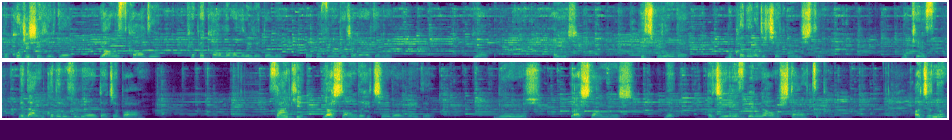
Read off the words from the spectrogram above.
Bu koca şehirde yalnız kaldığı köpek havlamalarıyla dolu o uzun gecelerde mi? Yok. Hayır. Hiçbirinde bu kadar acı çekmemişti. Bu kez neden bu kadar üzülüyordu acaba? Sanki yaşlandığı için böyleydi. Büyümüş, yaşlanmış ve acıyı ezberine almıştı artık. Acının,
